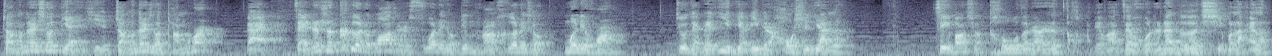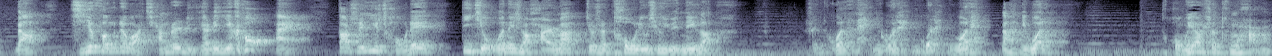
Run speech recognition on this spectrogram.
整了点小点心，整了点小糖块哎，在这是嗑着瓜子嗦着小冰糖，喝着小茉莉花，就在这一点一点耗时间了。这帮小偷子让人打的吧，在火车站都要起不来了。啊，疾风这往墙根底下这一靠，哎，当时一瞅这。第九个那小孩嘛，就是偷刘青云那个，说你过来来，你过来，你过来，你过来啊，你过来。同样是同行，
